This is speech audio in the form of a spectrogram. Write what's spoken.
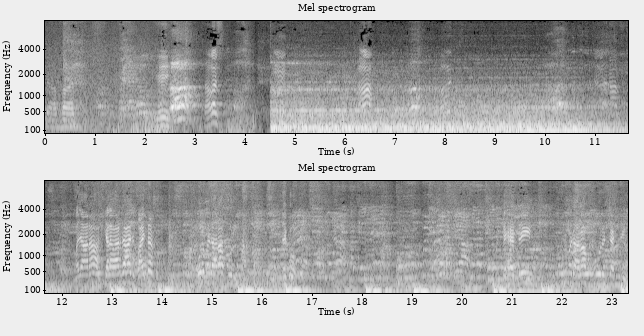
क्या बात। ये, शाबाश। हम्म। हाँ। मज़ा आ रहा। क्या लगा रहा था आज? बाइसेप फुल मज़ा आ रहा, फुल। देखो। बेहतरीन। फुल मज़ा आ रहा, फुल इंटरेस्टिंग।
